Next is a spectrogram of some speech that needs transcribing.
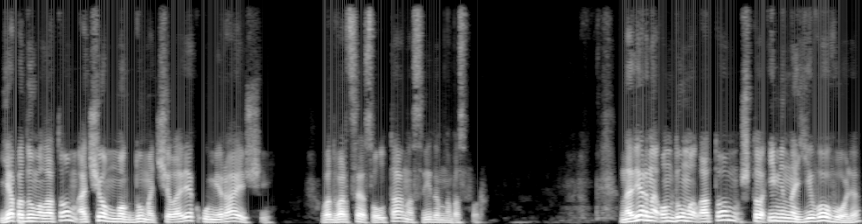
я подумал о том, о чем мог думать человек, умирающий во дворце султана с видом на Босфор. Наверное, он думал о том, что именно его воля,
